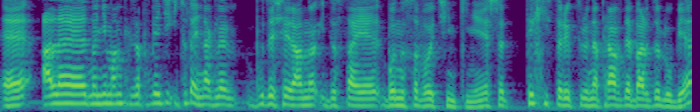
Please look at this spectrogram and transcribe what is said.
e, ale no nie mam tych zapowiedzi i tutaj nagle budzę się rano i dostaję bonusowe odcinki, nie? Jeszcze tych historii, które naprawdę bardzo lubię,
